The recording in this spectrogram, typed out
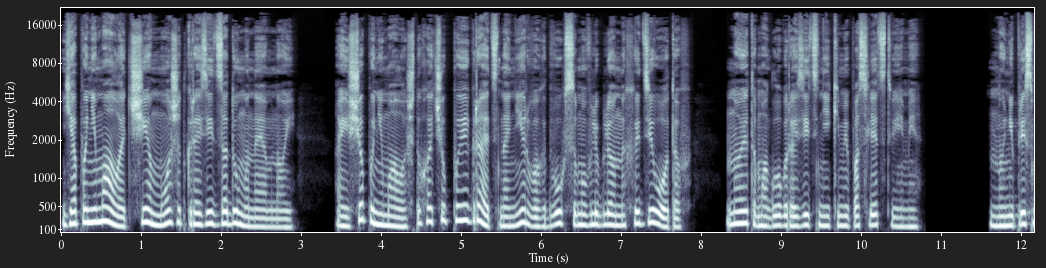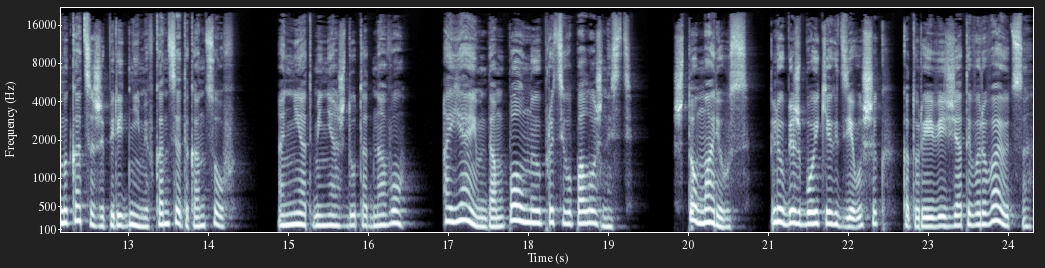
Я понимала, чем может грозить задуманное мной, а еще понимала, что хочу поиграть на нервах двух самовлюбленных идиотов, но это могло грозить некими последствиями. Но не присмыкаться же перед ними в конце-то концов. Они от меня ждут одного, а я им дам полную противоположность. Что, Мариус, любишь бойких девушек, которые визжат и вырываются?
